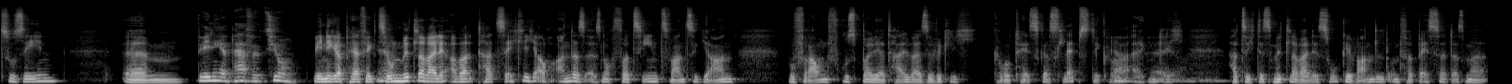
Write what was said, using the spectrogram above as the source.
zu sehen. Ähm, Weniger Perfektion. weniger Perfektion mittlerweile, aber tatsächlich auch anders als noch vor 10, 20 Jahren, wo Frauenfußball ja teilweise wirklich grotesker Slapstick war Ja, eigentlich, ja, hat sich das mittlerweile so gewandelt und verbessert, dass man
